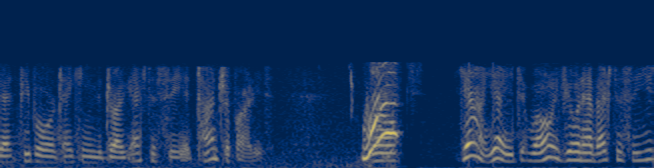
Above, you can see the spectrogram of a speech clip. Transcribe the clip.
that people were taking the drug ecstasy at tantra parties. what? Yeah, yeah. You t- well, if you want to have ecstasy, you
